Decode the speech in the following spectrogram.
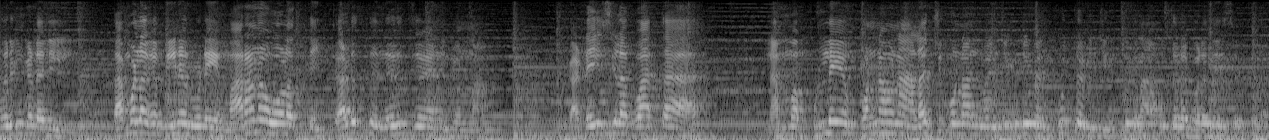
பெருங்கடலில் தமிழக மீனவருடைய மரண ஓலத்தை தடுத்து நிறுத்துவேன் சொன்னான். கடைசியில் பார்த்தா நம்ம பிள்ளைய பொண்ணவனை அழைச்சி கொண்டாந்து வச்சுக்கிட்டு இவன் கூத்தடிச்சுக்கிட்டு இருக்கான் உத்தரப்பிரதேசத்தில்.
